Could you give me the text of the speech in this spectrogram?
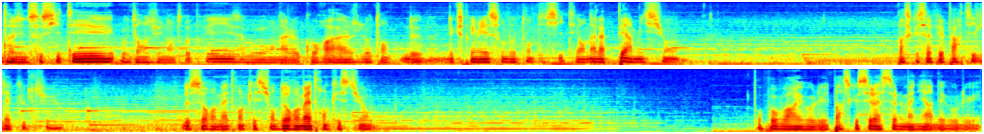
Dans une société ou dans une entreprise où on a le courage d'exprimer son authenticité, on a la permission, parce que ça fait partie de la culture, de se remettre en question, de remettre en question pour pouvoir évoluer, parce que c'est la seule manière d'évoluer.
